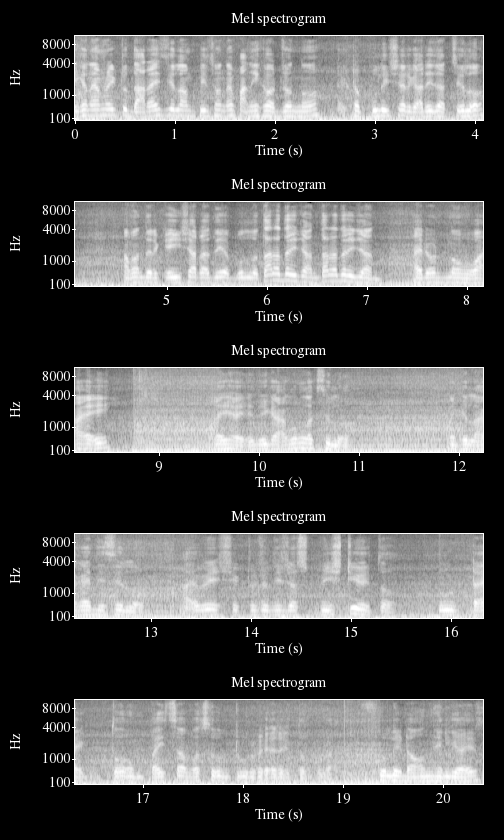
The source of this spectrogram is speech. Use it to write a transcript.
এখানে আমরা একটু দাঁড়াইছিলাম, পিছনে পানি খাওয়ার জন্য। একটা পুলিশের গাড়ি যাচ্ছিল। আমাদেরকে ইশারা দিয়ে বলল, তাড়াতাড়ি যান তাড়াতাড়ি যান। I don't know why hi hi, এদিকে আগুন লাগছিল। নাকি লাগাই দিছিল। আই বেশ একটু যদি জাস্ট বৃষ্টি হইতো। ট্যুরটা একদম পয়সা বসুল ট্যুর হয়ে যেত পুরো। ফুলি ডাউন হিল গাইজ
